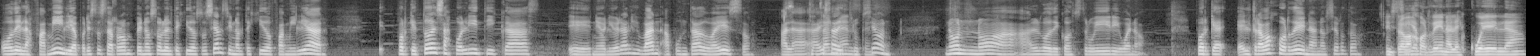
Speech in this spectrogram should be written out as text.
o de la familia, por eso se rompe no solo el tejido social, sino el tejido familiar, Eh, porque todas esas políticas eh, neoliberales van apuntado a eso, a, la- a esa destrucción, no, no a, a algo de construir y bueno, porque el trabajo ordena, ¿no es cierto? El Sí, trabajo ordena, la escuela,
